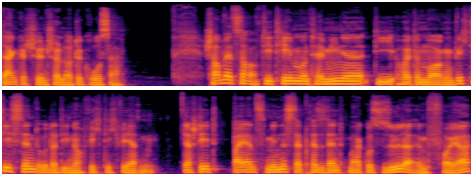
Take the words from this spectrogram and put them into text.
Dankeschön, Charlotte Großer. Schauen wir jetzt noch auf die Themen und Termine, die heute Morgen wichtig sind oder die noch wichtig werden. Da steht Bayerns Ministerpräsident Markus Söder im Feuer.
